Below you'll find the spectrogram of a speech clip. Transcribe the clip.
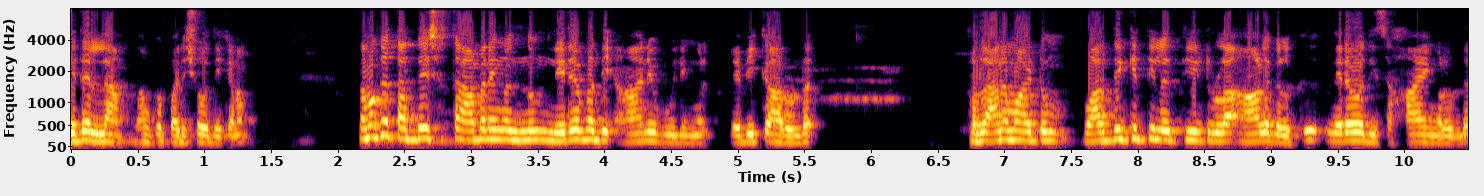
ഇതെല്ലാം നമുക്ക് പരിശോധിക്കണം. നമുക്ക് തദ്ദേശ സ്ഥാപനങ്ങളിൽ നിന്നും നിരവധി ആനുകൂല്യങ്ങൾ ലഭിക്കാറുണ്ട്. പ്രധാനമായിട്ടും വാർദ്ധക്യത്തിലെത്തിയിട്ടുള്ള ആളുകൾക്ക് നിരവധി സഹായങ്ങളുണ്ട്.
